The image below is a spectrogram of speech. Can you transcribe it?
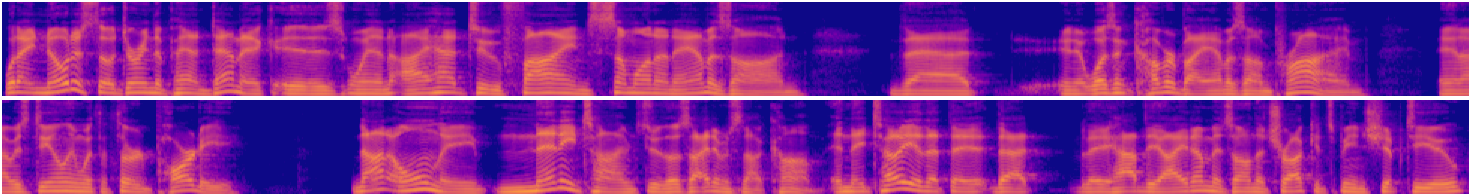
What I noticed though during the pandemic is when I had to find someone on Amazon that, and it wasn't covered by Amazon Prime, and I was dealing with a third party not only many times do those items not come. And they tell you that they that they have the item it's on the truck it's being shipped to you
